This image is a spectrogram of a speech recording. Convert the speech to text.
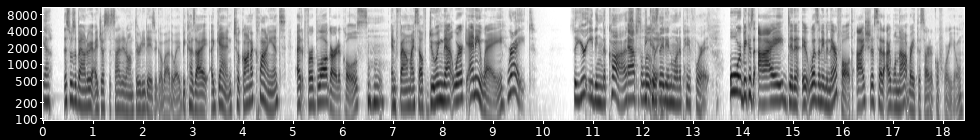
Yeah. This was a boundary I just decided on 30 days ago, by the way, because I, again, took on a client at, for blog articles Mm-hmm. and found myself doing that work anyway, Right. So you're eating the cost Absolutely. because they didn't want to pay for it. or because I didn't, it wasn't even their fault. I should have said, I will not write this article for you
